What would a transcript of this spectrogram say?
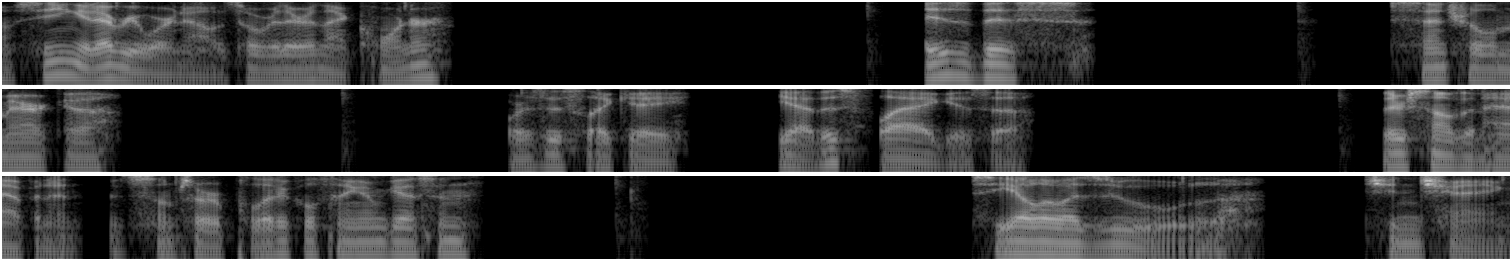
I'm seeing it everywhere now. It's over there in that corner is this Central America? Or is this like a. Yeah, this flag is a. There's something happening. It's some sort of political thing, I'm guessing. Cielo Azul. Xinjiang.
